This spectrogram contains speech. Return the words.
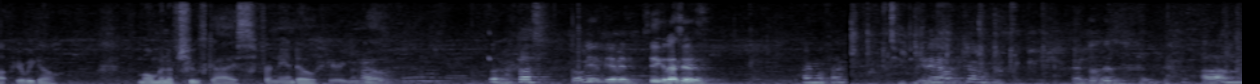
oh, here we go. Moment of truth, guys. Fernando, here you go. ¿Cómo estás? ¿Todo Bien, bien? bien, bien. Sí, gracias. Hi, my friend. ¿Vienes a ver carro? Entonces, am,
